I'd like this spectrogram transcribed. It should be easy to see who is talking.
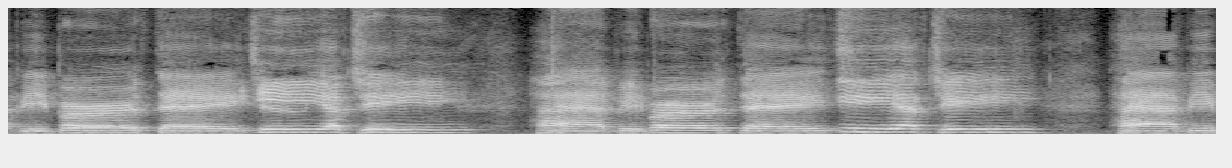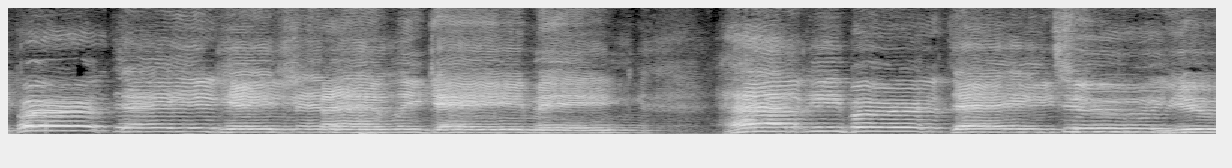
Speaker 1: Happy birthday, EFG. Happy birthday, EFG. Happy birthday, Engage Family Gaming. Happy birthday to you.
